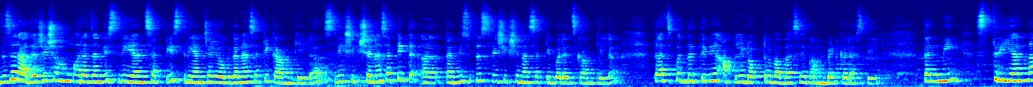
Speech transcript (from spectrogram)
जसं राजर्षी शाहू महाराजांनी स्त्रियांसाठी स्त्रियांच्या योगदानासाठी काम केलं स्त्री शिक्षणासाठी त्यांनी सुद्धा स्त्री शिक्षणासाठी बरेच काम केलं. त्याच पद्धतीने आपले डॉक्टर बाबासाहेब आंबेडकर असतील त्यांनी स्त्रियांना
